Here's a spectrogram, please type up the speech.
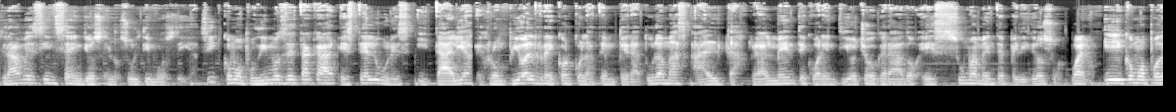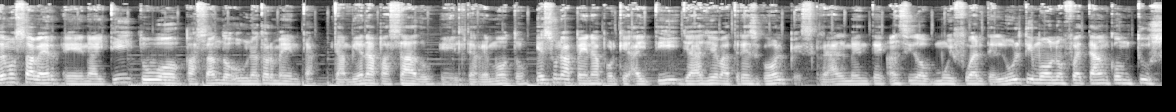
graves incendios en los últimos días. Sí, como pudimos destacar, este lunes Italia rompió el récord con la temperatura más alta. Realmente 48 grados es sumamente peligroso. Bueno, y como podemos saber, en Haití estuvo pasando una tormenta, también ha pasado el terremoto. Es una pena porque Haití ya lleva tres golpes, realmente han sido muy fuertes. El último no fue tan contuso,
